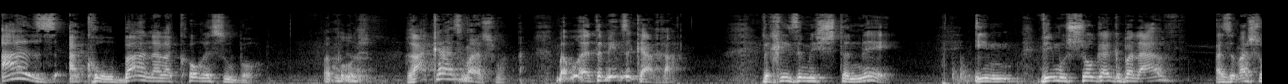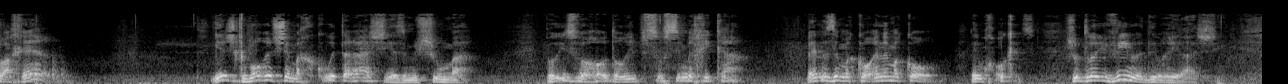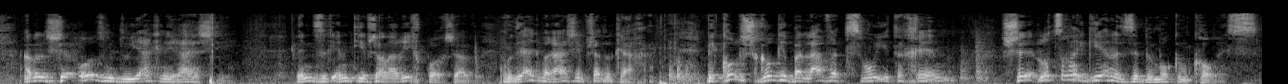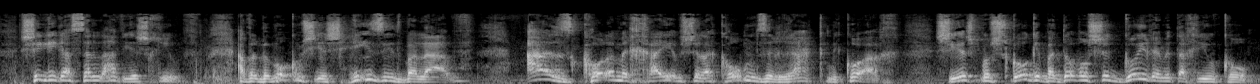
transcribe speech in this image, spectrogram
אז הקורבן על הקורס הוא בו. מה פירוש? רק אז משמע. ברור, תמיד זה ככה. וכי זה משתנה. אם, ואם הוא שוגג בלאו, אז זה משהו אחר. יש גמורה שמחקו את הרש"י הזה משום מה. ואויז והודו ריפסוסים מחיקה. ואין לזה מקור, אין לזה מקור למחוק את זה. פשוט לא הבינו את דברי רש"י. אבל שעוז מדויק מרש"י, אין, אין כי אפשר להעריך פה עכשיו, המדויק ברש"י פשוט ככה. בכל שגוגה בלאו עצמו ייתכן שלא צריך להגיע לזה במוקם קורס. שגיגה סלאו יש חיוב. אבל במוקם שיש היזית בלאו, אז כל המחייב של הקורבן זה רק מכוח שיש פה שגוגה בדובר שגוירם את החיוב קורבן.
